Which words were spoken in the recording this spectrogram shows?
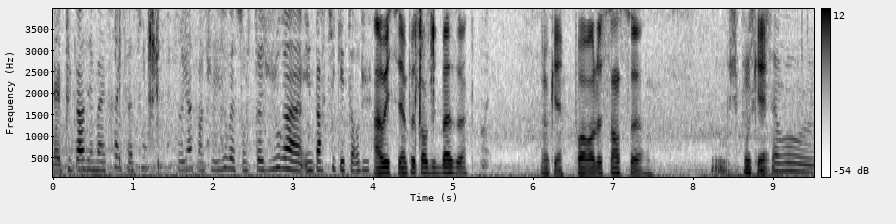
la plupart des matraques, de toute façon, tu regardes quand tu les ouvres, elles sont toujours un- une partie qui est tordue. Ah oui, c'est un peu tordu de base. Ouais. Ok, pour avoir le sens. euh, Je pense que ça vaut. euh,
